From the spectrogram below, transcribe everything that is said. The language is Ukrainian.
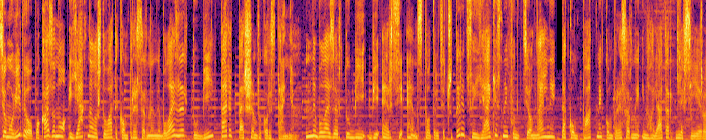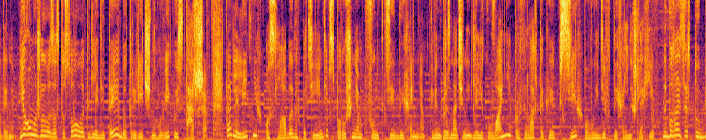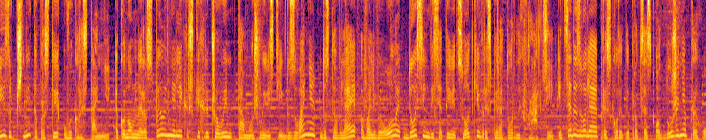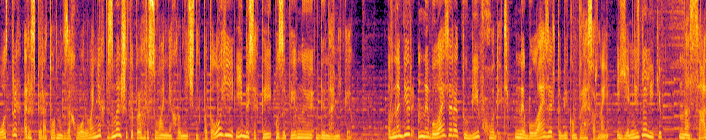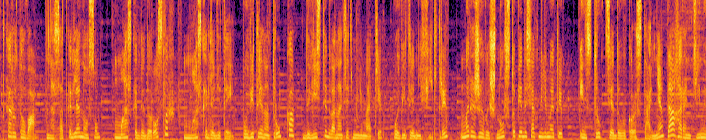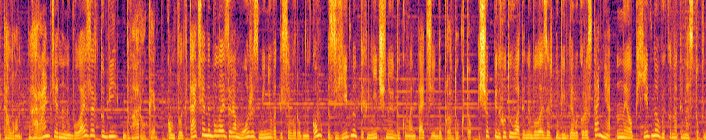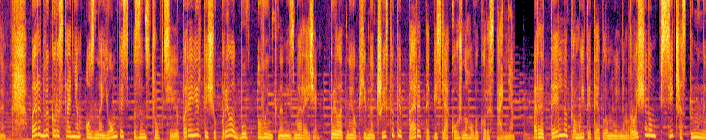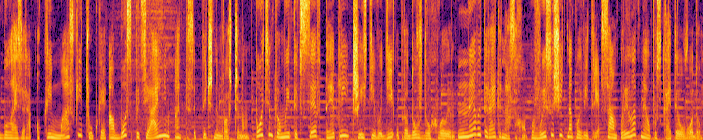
цьому відео показано, як налаштувати компресорний небулайзер 2B перед першим використанням. Небулайзер 2B BRCN 134 це якісний, функціональний та компактний компресорний інгалятор для всієї родини. Його можливо застосовувати для дітей до трирічного віку і старше, та для літніх ослаблених пацієнтів з порушенням функції дихання. Він призначений для лікування і профілактики всіх видів дихальних шляхів. Небулайзер 2B зручний та простий у використанні. Економне розпилення лікарських речовин та можливість їх дозування доставляє в альвеоли до 70% респіраторних фракцій, і це дозволяє прискорити процес одужання при гострих респіраторних захворюваннях, зменшити прогресування хронічних патологій і досягти позитивної динаміки. В набір небулайзера тубі входить небулайзер тубі компресорний, ємність для ліків, насадка ротова, насадка для носу, маска для дорослих, маска для дітей, повітряна трубка 212 мм, повітряні фільтри, мережевий шнур 150 мм, інструкція до використання та гарантійний талон. Гарантія на небулайзер тобі 2 роки. Комплектація небулайзера може змінюватися виробником згідно технічної документації до продукту. Щоб підготувати небулайзер тобі для використання, необхідно виконати наступне: перед використанням ознайомтесь з інструкцією. Перевірте, щоб прилад був вимкнений з мережі. Прилад необхідно чистити перед та після кожного використання. Ретельно промити теплим мильним розчином всі частини небулайзера, окрім маски і трубки, або спеціальним антисептичним розчином. Потім промийте все в теплій, чистій воді упродовж двох хвилин. Не витирайте насухо, висушіть на повітрі. Сам прилад не опускайте у воду.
